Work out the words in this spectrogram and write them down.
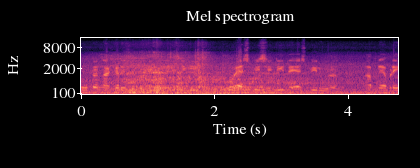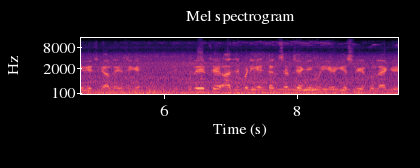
ਟੋਟਲ ਨਾਕੇ ਦੇ ਸੁਪਰਵੀਜ਼ਨ ਜਿਹੜੀ ਸੀਗੀ ਉਹ ਐਸਪੀ ਸਿਟੀ ਤੇ ਐਸਪੀ ਰੂਰਲ ਆਪਣੇ ਆਪਣੇ ਏਰੀਆ 'ਚ ਕਰ ਰਹੇ ਸੀਗੇ। ਉਹਦੇ 'ਚ ਅੱਜ ਬੜੀ ਇੰਟੈਂਸਿਵ ਚੈਕਿੰਗ ਹੋਈ ਹੈਗੀ ਹੈ ਸਵੇਰ ਤੋਂ ਲੈ ਕੇ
